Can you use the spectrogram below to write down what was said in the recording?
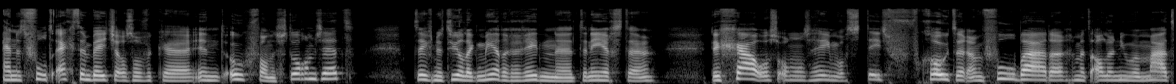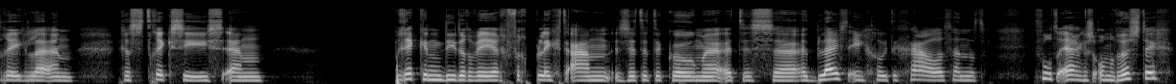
En het voelt echt een beetje alsof ik uh, in het oog van de storm zit. Het heeft natuurlijk meerdere redenen. Ten eerste, de chaos om ons heen wordt steeds groter en voelbaarder met alle nieuwe maatregelen en restricties en prikken die er weer verplicht aan zitten te komen. Het, is, uh, het blijft een grote chaos en het voelt ergens onrustig.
